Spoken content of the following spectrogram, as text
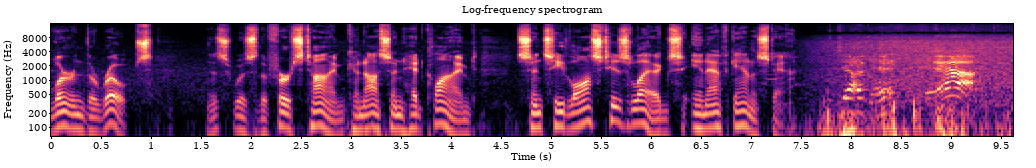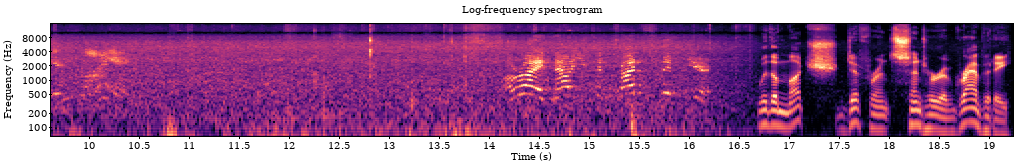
learned the ropes. This was the first time Cnossen had climbed since he lost his legs in Afghanistan. Good job, Dan. Yeah. You're flying. All right, now you can try to flip here. With a much different center of gravity,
